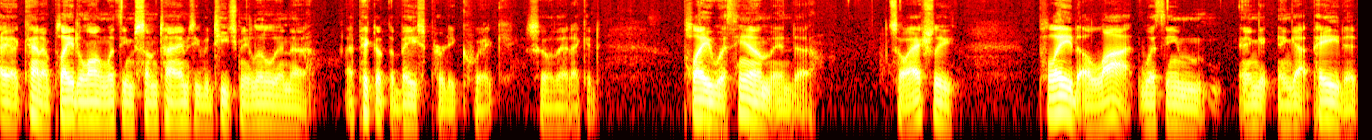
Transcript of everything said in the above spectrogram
I uh, kind of played along with him sometimes. He would teach me a little, and uh, I picked up the bass pretty quick so that I could play with him, and uh, so I actually played a lot with him and and got paid at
